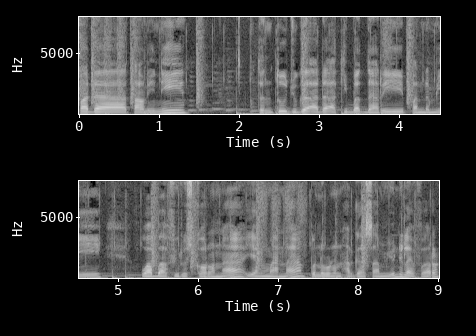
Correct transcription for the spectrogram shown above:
pada tahun ini tentu juga ada akibat dari pandemi wabah virus corona yang mana penurunan harga saham Unilever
